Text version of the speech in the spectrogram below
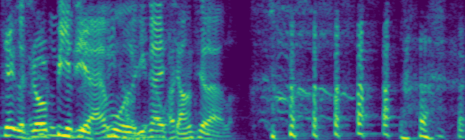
这个时候 BGM 应该想起来了。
